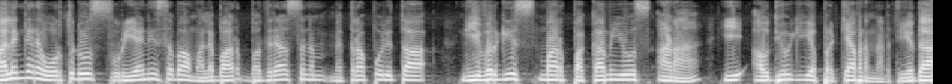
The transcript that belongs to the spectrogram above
മലങ്കര ഓർത്തഡോക്സ് സുറിയാനി സഭ മലബാർ ഭദ്രാസനം മെത്രാപ്പോലിത്ത ഗീവർഗീസ് മാർ പക്കാമിയൂസ് ആണ് ഈ ഔദ്യോഗിക പ്രഖ്യാപനം നടത്തിയത്.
